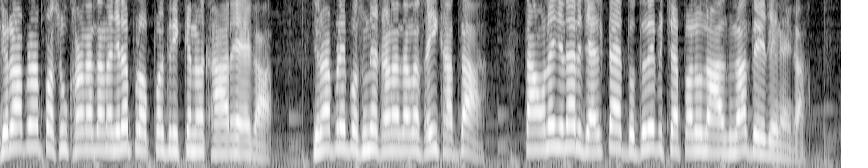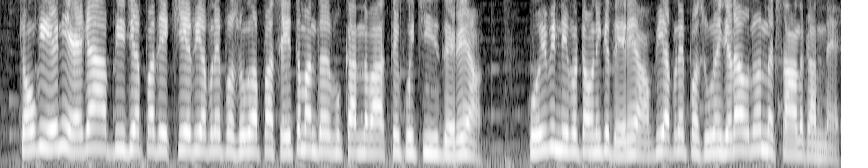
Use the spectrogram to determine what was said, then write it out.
ਜਦੋਂ ਆਪਣਾ ਪਸ਼ੂ ਖਾਣਾ ਦਾਣਾ ਜਿਹੜਾ ਪ੍ਰੋਪਰ ਤਰੀਕੇ ਨਾਲ ਖਾ ਰਿਹਾ ਹੈਗਾ, ਜਦੋਂ ਆਪਣੇ ਪਸ਼ੂ ਨੇ ਖਾਣਾ ਦਾਣਾ ਸਹੀ ਖਾਦਾ ਤਾਂ ਉਹਨੇ ਜਿਹੜਾ ਰਿਜ਼ਲਟ ਹੈ, ਦੁੱਧ ਦੇ ਵਿੱਚ ਆਪਾਂ ਨੂੰ ਨਾਲ ਦੀ ਨਾਲ ਦੇ ਦੇਣਾ ਹੈਗਾ। ਕਿਉਂਕਿ ਇਹ ਨਹੀਂ ਹੈਗਾ ਵੀ ਜੇ ਆਪਾਂ ਦੇਖੀਏ ਵੀ ਆਪਣੇ ਪਸ਼ੂ ਨੂੰ ਆਪਾਂ ਸਿਹਤਮੰਦ ਕਰਨ ਵਾਸਤੇ ਕੋਈ ਚੀਜ਼ ਦੇ ਰਹੇ ਹਾਂ, ਕੋਈ ਵੀ ਲਿਵਰ ਦੇ ਰਹੇ ਹਾਂ, ਵੀ ਆਪਣੇ ਪਸ਼ੂ ਨੇ ਜਿਹੜਾ ਉਹਨਾਂ ਨੂੰ ਨੁਕਸਾਨ ਕਰਨਾ ਹੈ।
